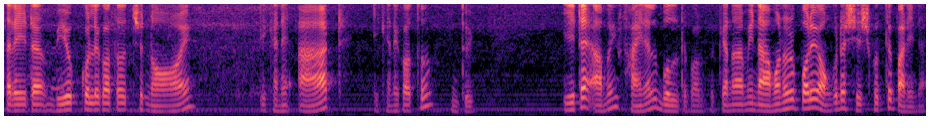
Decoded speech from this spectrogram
তাহলে এটা বিয়োগ করলে কত হচ্ছে? নয়। এখানে আট, এখানে কত? দুই। এটা আমি ফাইনাল বলতে পারব, কেন আমি নামানোর পরে অঙ্কটা শেষ করতে পারি না।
